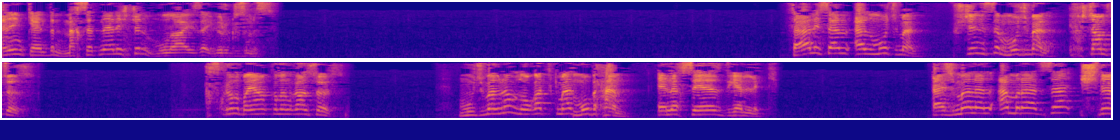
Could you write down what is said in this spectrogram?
Aning kendi maqsadni olish uchun muloyiza yurgizamiz. Salisan al mujmal uchinchisi mujmal ixcham so'z qisqa bayon qilingan so'z. Mujmalni lug'at mubham aniqsiz deganlik. Ajmal al amra desa ishni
